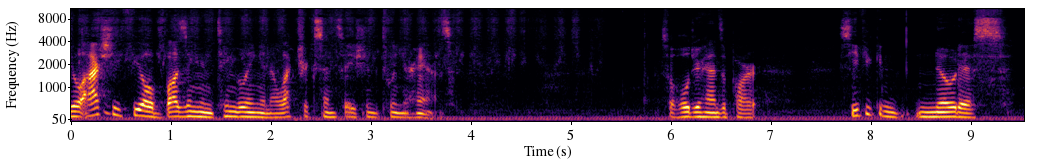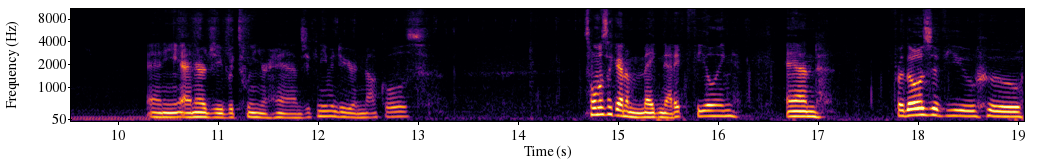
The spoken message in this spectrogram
you'll actually feel buzzing and tingling and electric sensation between your hands. So hold your hands apart. See if you can notice any energy between your hands. You can even do your knuckles. It's almost like a magnetic feeling. And for those of you who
